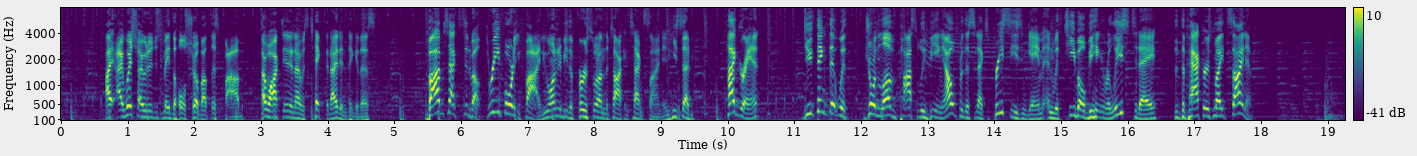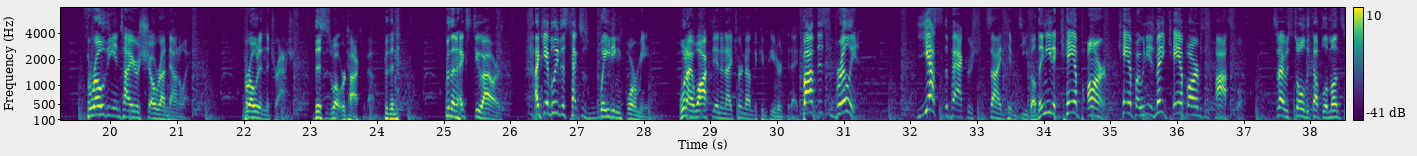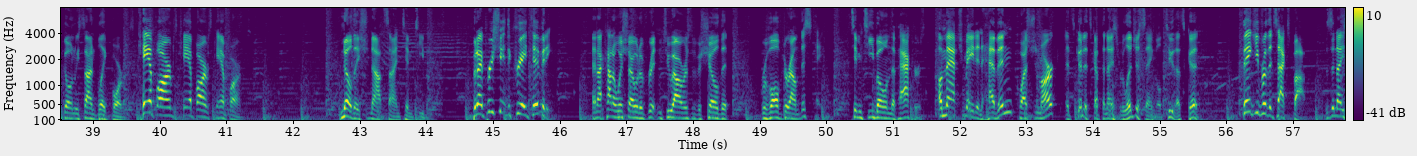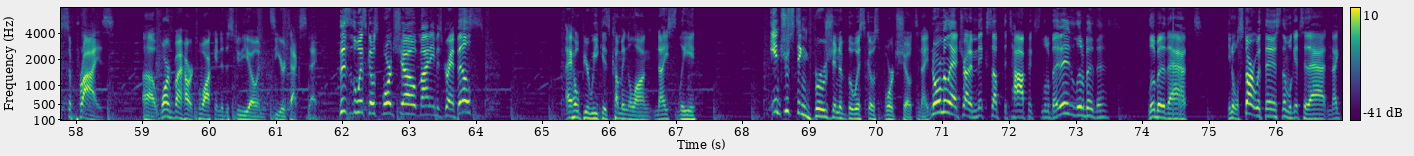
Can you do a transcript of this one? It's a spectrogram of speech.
I, I wish I would have just made the whole show about this, Bob. I walked in and I was ticked that I didn't think of this. Bob texted about 345. He wanted to be the first one on the talk and text line. And he said, Hi, Grant. Do you think that with Jordan Love possibly being out for this next preseason game and with Tebow being released today, that the Packers might sign him? Throw the entire show rundown away. Throw it in the trash. This is what we're talking about for the for the next two hours. I can't believe this text was waiting for me when I walked in and I turned on the computer today. Bob, this is brilliant. Yes, the Packers should sign Tim Tebow. They need a camp arm. Camp. We need as many camp arms as possible. That's what I was told a couple of months ago when we signed Blake Bortles. Camp arms, camp arms, camp arms. No, they should not sign Tim Tebow. But I appreciate the creativity. And I kind of wish I would have written two hours of a show that revolved around this take. Tim Tebow and the Packers. A match made in heaven? Question mark. It's good. It's got the nice religious angle too. That's good. Thank you for the text, Bob. It was a nice surprise. Uh, warmed my heart to walk into the studio and see your text today. This is the Wisco Sports Show. My name is Grant Bills. I hope your week is coming along nicely. Interesting version of the Wisco Sports Show tonight. Normally, I try to mix up the topics a little bit, a little bit of this, a little bit of that. You know, we'll start with this, then we'll get to that. And I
